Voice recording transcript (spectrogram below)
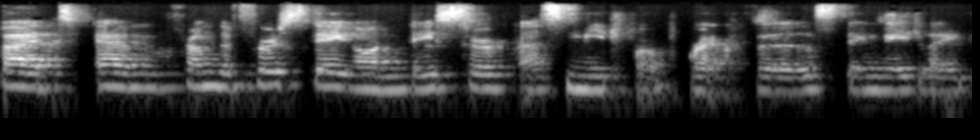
But um, from the first day on, they served us meat for breakfast. They made like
